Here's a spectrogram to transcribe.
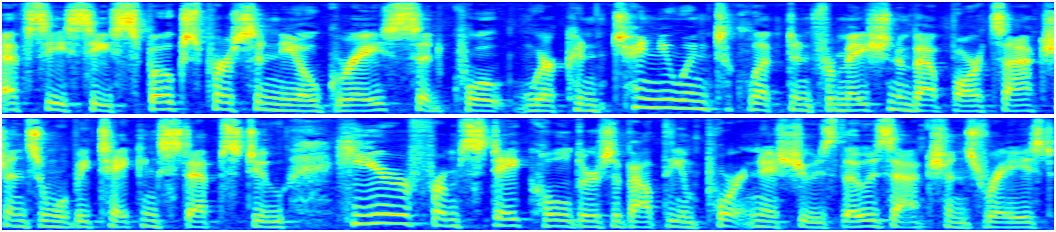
FCC spokesperson Neil Grace said, quote, we're continuing to collect information about Bart's actions and we'll be taking steps to hear from stakeholders about the important issues those actions raised,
